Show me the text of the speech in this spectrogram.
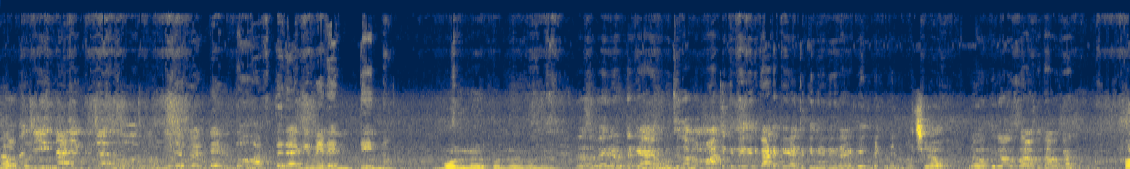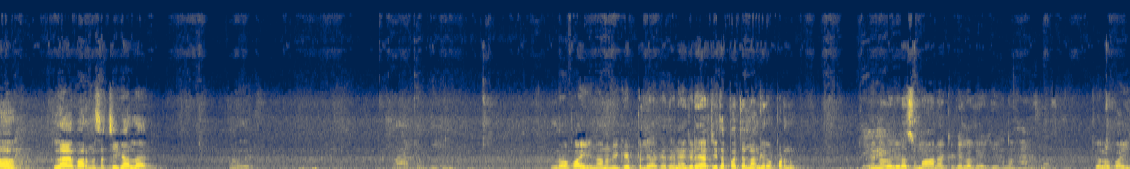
ਲੈ ਪਾਪਾ ਭਾਈ। ਜੀ ਨਾਲ ਇੱਕ ਗੱਲ ਹੋਰ ਪੰਮੂ ਦੇ ਬਰਥਡੇ ਨੂੰ ਦੋ ਹਫ਼ਤੇ ਰਹਿ ਗਏ ਮੇਰੇ ਨੂੰ ਤਿੰਨ। ਬੋਲੇ ਬੋਲੇ ਬੋਲੇ। ਤੇ ਸਵੇਰੇ ਉੱਠ ਕੇ ਆਇਆ ਪੁੱਛਦਾ ਮੰਮਾ ਅੱਜ ਕਿੰਨੇ ਦਿਨ ਘੱਟ ਗਏ ਅੱਜ ਕਿੰਨੇ ਦਿਨ ਰਹਿ ਗਏ? ਅੱਛਾ। ਰੋਜ਼ ਦੀ ਰੋਜ਼ ਹਿਸਾਬ ਕਿਤਾਬ ਕਰ ਦਿੰਦਾ। ਹਾਂ। ਲੈ ਪਰ ਮੈਂ ਸੱਚੀ ਗੱਲ ਹੈ। ਆ ਦੇ ਲੋ ਭਾਈ ਇਹਨਾਂ ਨੂੰ ਵੀ ਗਿਫਟ ਲਿਆ ਕੇ ਦੇਣੇ ਆ ਜਿਹੜੇ ਅਰਜੀਤ ਆਪਾਂ ਚੱਲਾਂਗੇ ਰੋਪੜ ਨੂੰ ਇਹਨਾਂ ਦਾ। ਜਿਹੜਾ ਸਮਾਨ ਹੈ ਇੱਕ ਕਿੱਲਾ ਲਿਆਈਏ ਹਨਾ? ਹਾਂਜੀ। ਚਲੋ ਭਾਈ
